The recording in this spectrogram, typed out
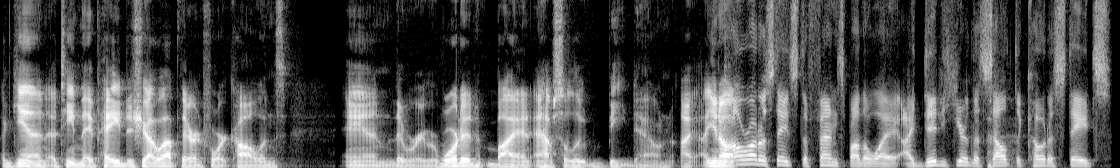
Again, a team they paid to show up there in Fort Collins, and they were rewarded by an absolute beatdown. I, you know, Colorado State's defense, by the way, I did hear the South Dakota State's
